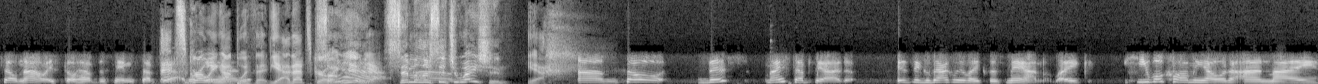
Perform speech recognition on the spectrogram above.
till now. I still have the same stepdad. That's growing up with it. Yeah, that's So growing yeah, up. Yeah. similar situation. Yeah. Um, so this, my stepdad is exactly like this man. Like he will call me out on my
